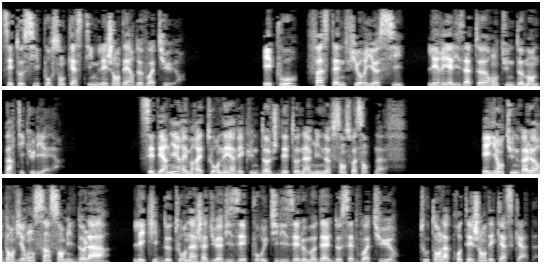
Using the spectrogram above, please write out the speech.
c'est aussi pour son casting légendaire de voitures. Et pour Fast and Furious 6, les réalisateurs ont une demande particulière. Ces dernières aimeraient tourner avec une Dodge Daytona 1969. Ayant une valeur d'environ 500 000 dollars, l'équipe de tournage a dû aviser pour utiliser le modèle de cette voiture, tout en la protégeant des cascades.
